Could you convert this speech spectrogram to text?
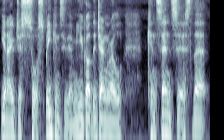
you know just sort of speaking to them you got the general consensus that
